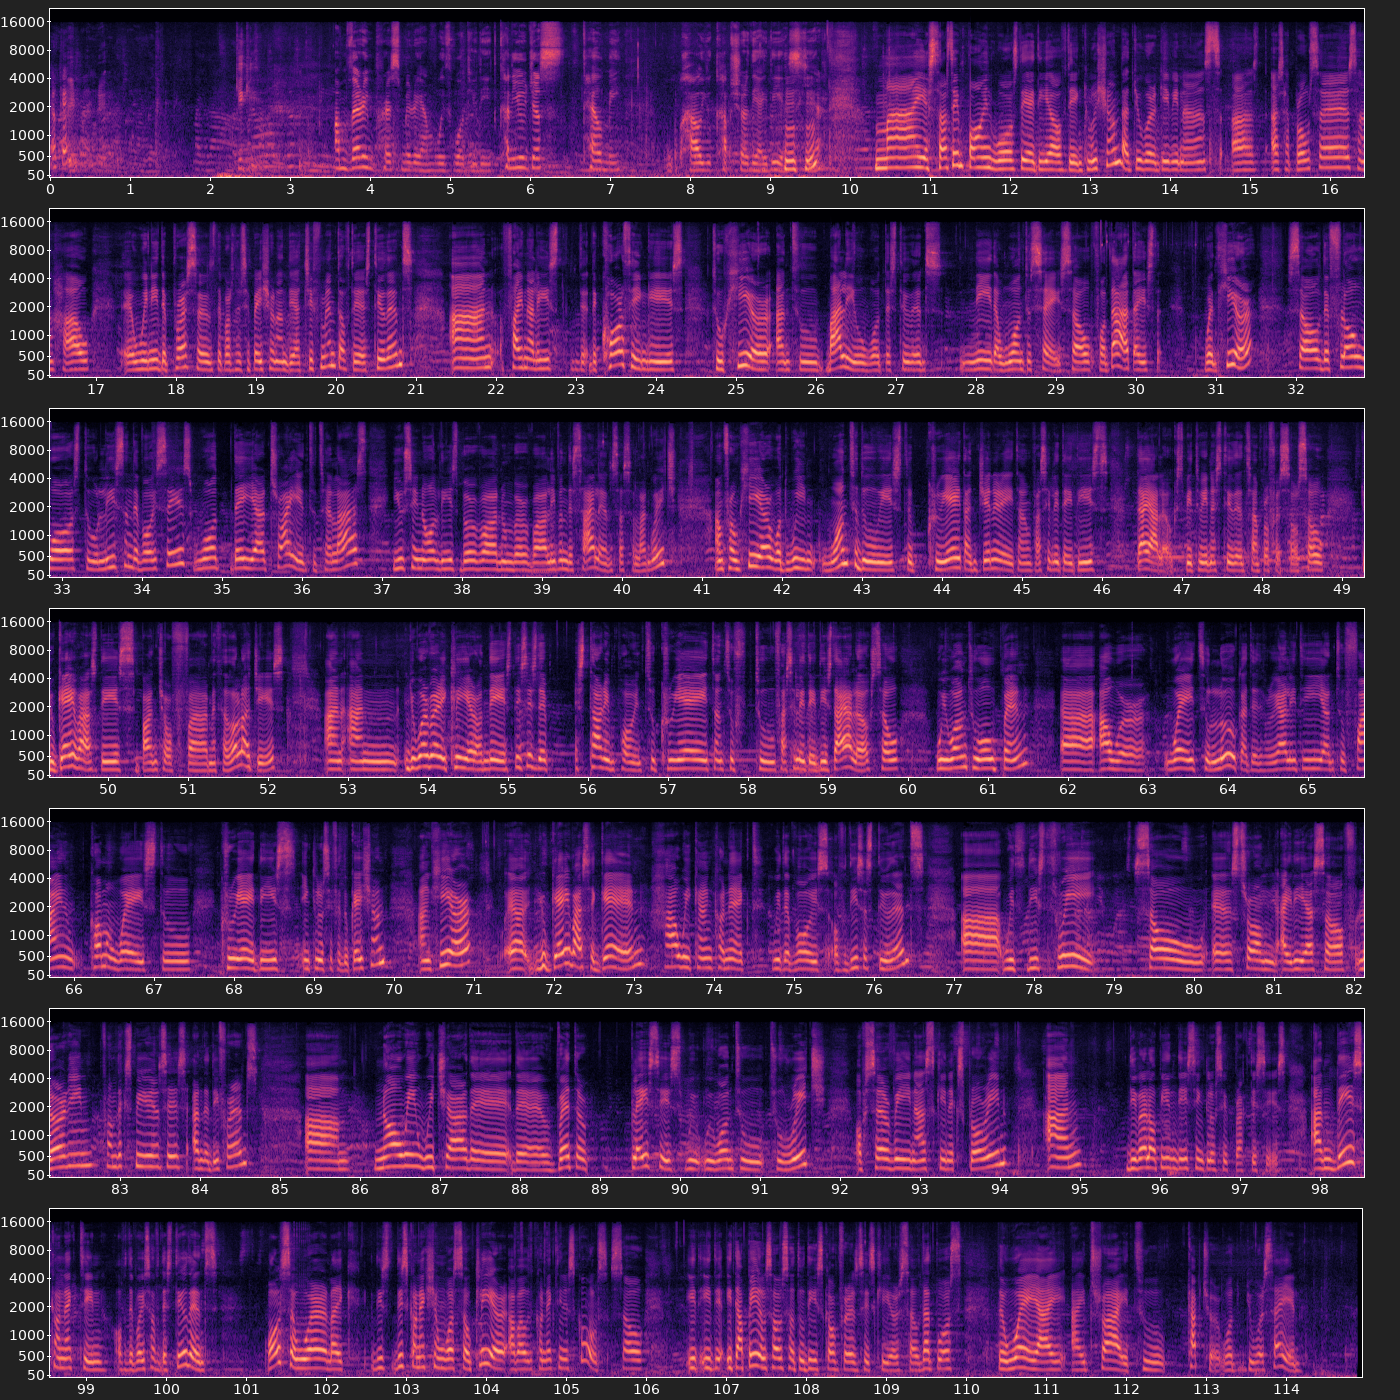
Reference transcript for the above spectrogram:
Okay. Kiki. I'm very impressed, Miryam, with what you did. Can you just tell me how you capture the ideas here? My starting point was the idea of the inclusion that you were giving us as, as a process and how uh, we need the presence, the participation and the achievement of the students. And finally, the, the core thing is to hear and to value what the students need and want to say. So for that, I went here. So the flow was to listen the voices, what they are trying to tell us, using all these verbal, non-verbal, even the silence as a language. And from here, what we want to do is to create and generate and facilitate these dialogues between students and professors. So you gave us this bunch of uh, methodologies, and, and you were very clear on this. This is the starting point to create and to, to facilitate this dialogue. So we want to open uh, our way to look at the reality and to find common ways to create this inclusive education. And here, uh, you gave us again how we can connect with the voice of these students uh, with these three so uh, strong ideas of learning from the experiences and the difference, um, knowing which are the, the better places we, we want to, to reach, observing, asking, exploring, and developing these inclusive practices. And this connecting of the voice of the students also were like, this, this connection was so clear about connecting schools. So it, it, it appeals also to these conferences here. So that was the way I, I tried to capture what you were saying.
